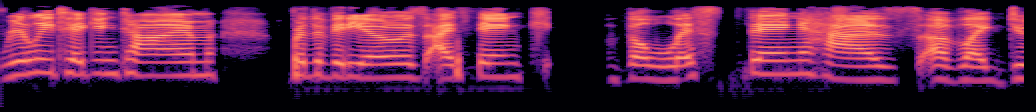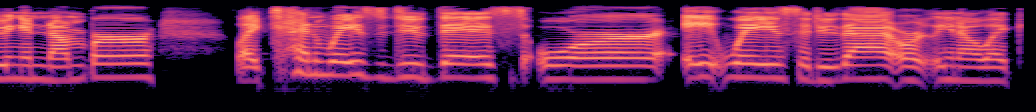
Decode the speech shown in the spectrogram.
really taking time for the videos. I think the list thing has of like doing a number like 10 ways to do this or 8 ways to do that or you know like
